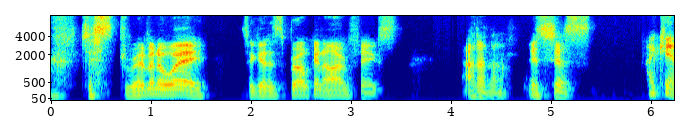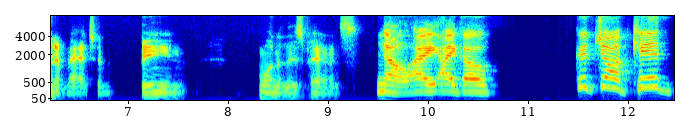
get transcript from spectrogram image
just driven away to get his broken arm fixed. I don't know. It's just I can't imagine being one of these parents. No, I I go, good job, kid.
